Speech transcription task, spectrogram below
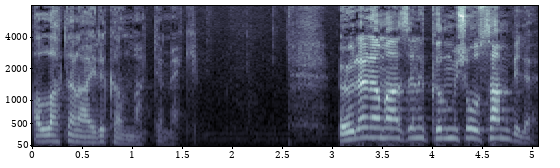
Allah'tan ayrı kalmak demek. Öğle namazını kılmış olsam bile,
